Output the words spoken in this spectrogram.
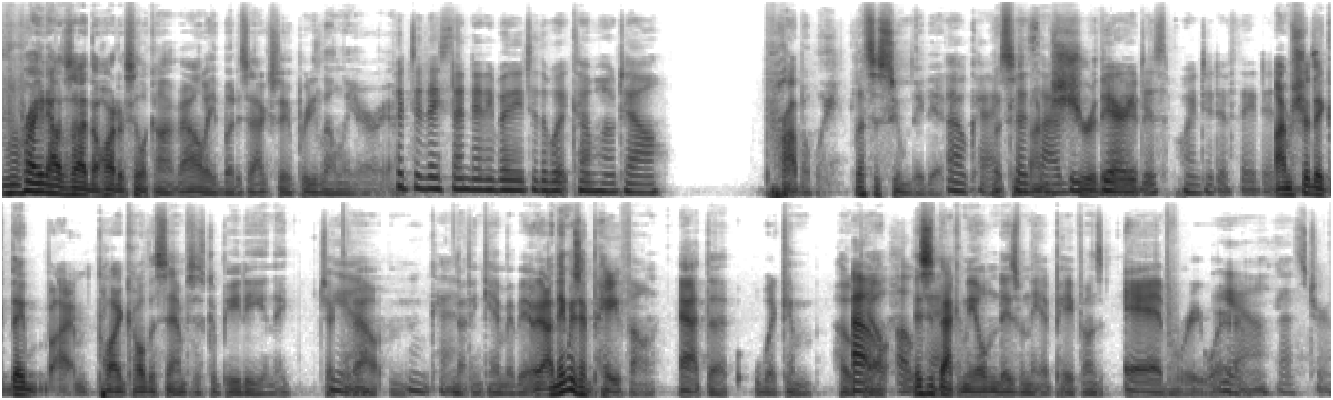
right outside the heart of Silicon Valley, but it's actually a pretty lonely area. But did they send anybody to the Whitcomb Hotel? Probably. Let's assume they did. Okay, because I'm I'd sure be very disappointed if they did. I'm sure they they I probably called the San Francisco PD and they checked it out. And okay. Nothing came of it. I think it was a payphone at the Whitcomb Hotel. Oh, This is back in the olden days when they had payphones everywhere. Yeah, that's true.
